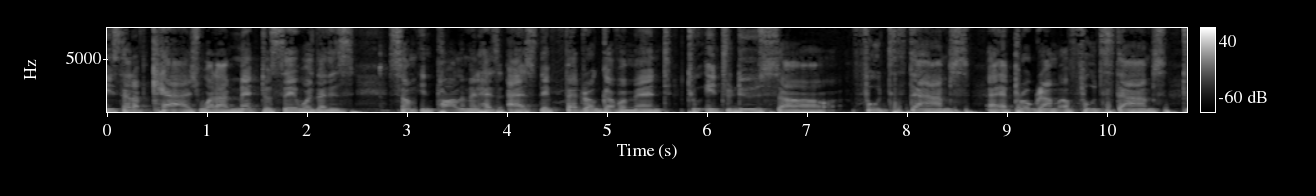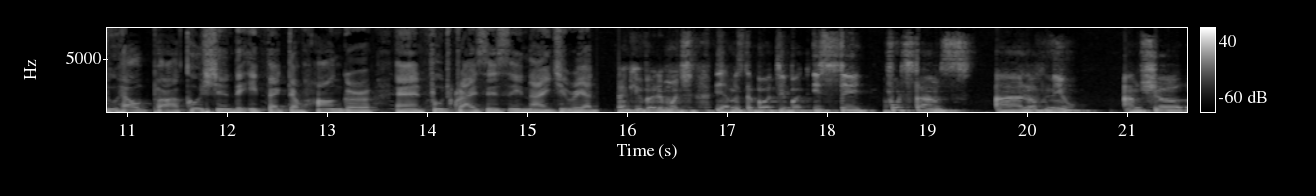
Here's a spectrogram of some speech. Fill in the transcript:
instead of cash, what I meant to say was that is some in Parliament has asked the federal government to introduce uh, food stamps, a program of food stamps to help uh, cushion the effect of hunger and food crisis in Nigeria. Thank you very much, yeah, Mr. Butty. But you see, food stamps are not new. I'm sure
